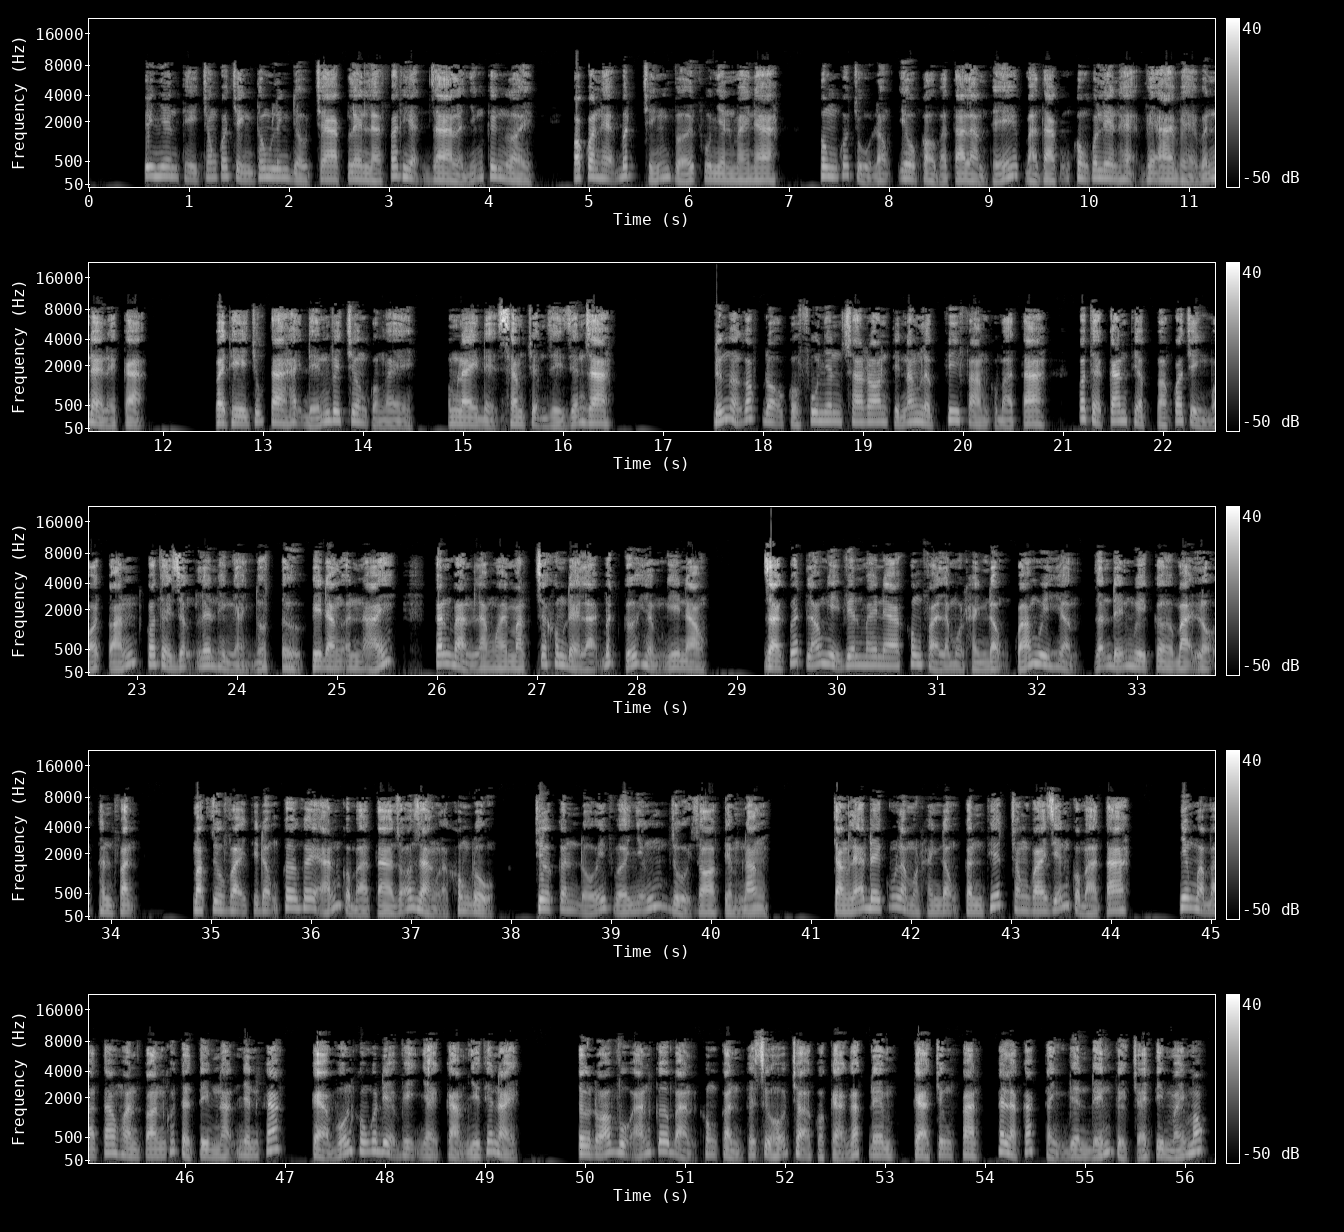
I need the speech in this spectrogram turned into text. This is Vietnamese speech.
Tuy nhiên thì trong quá trình thông linh điều tra lên lại phát hiện ra là những cái người có quan hệ bất chính với phu nhân Mayna không có chủ động yêu cầu bà ta làm thế, bà ta cũng không có liên hệ với ai về vấn đề này cả. Vậy thì chúng ta hãy đến với chương của ngày hôm nay để xem chuyện gì diễn ra. Đứng ở góc độ của phu nhân Sharon thì năng lực phi phàm của bà ta có thể can thiệp vào quá trình bói toán, có thể dựng lên hình ảnh đột tử khi đang ân ái. Căn bản là ngoài mặt sẽ không để lại bất cứ hiểm nghi nào. Giải quyết lão nghị viên Mayna không phải là một hành động quá nguy hiểm, dẫn đến nguy cơ bại lộ thân phận. Mặc dù vậy thì động cơ gây án của bà ta rõ ràng là không đủ, chưa cân đối với những rủi ro tiềm năng. Chẳng lẽ đây cũng là một hành động cần thiết trong vai diễn của bà ta? Nhưng mà bà ta hoàn toàn có thể tìm nạn nhân khác, kẻ vốn không có địa vị nhạy cảm như thế này, từ đó vụ án cơ bản không cần tới sự hỗ trợ của kẻ gác đêm, kẻ trừng phạt hay là các thành viên đến từ trái tim máy móc.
